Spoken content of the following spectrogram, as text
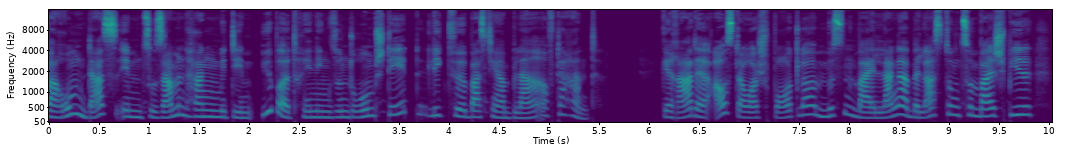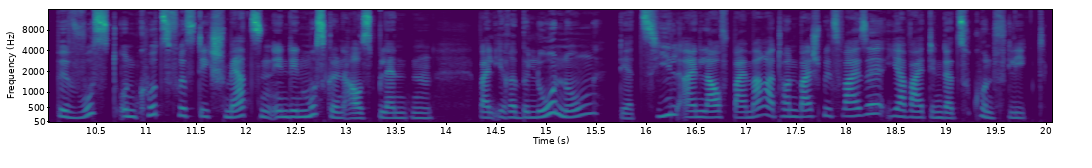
Warum das im Zusammenhang mit dem Übertraining-Syndrom steht, liegt für Bastien Blin auf der Hand. Gerade Ausdauersportler müssen bei langer Belastung zum Beispiel bewusst und kurzfristig Schmerzen in den Muskeln ausblenden, weil ihre Belohnung, der Zieleinlauf beim Marathon beispielsweise, ja weit in der Zukunft liegt.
